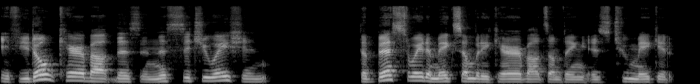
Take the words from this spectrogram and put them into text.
if you don't care about this in this situation, the best way to make somebody care about something is to make it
